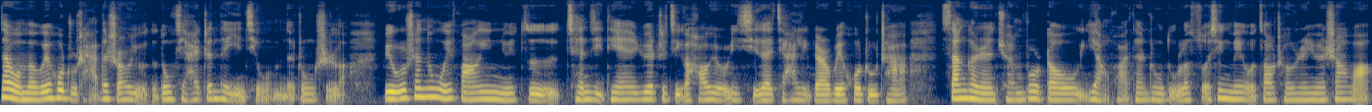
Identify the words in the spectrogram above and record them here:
在我们微火煮茶的时候，有的东西还真的引起我们的重视了。比如山东潍坊一女子前几天约着几个好友一起在家里边微火煮茶，三个人全部都一氧化碳中毒了，所幸没有造成人员伤亡。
